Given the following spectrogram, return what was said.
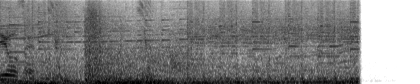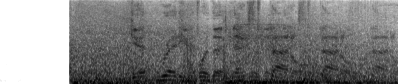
steals it. Get ready for the next battle, battle, battle.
